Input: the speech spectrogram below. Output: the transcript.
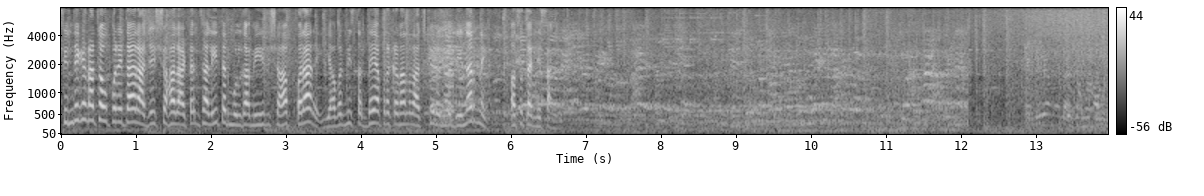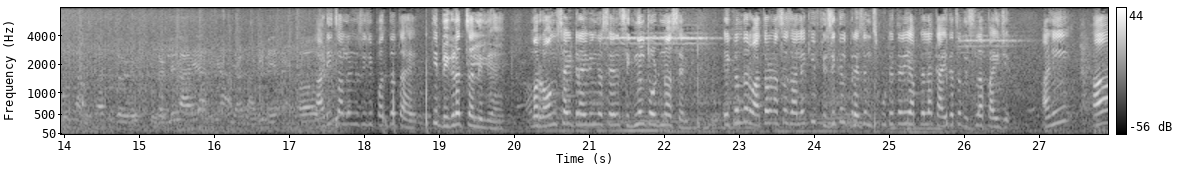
शिंदे गटाचा उपनेता राजेश शहाला अटक झाली. तर मुलगा मिहीर शहा फरार आहे. यावर मी सध्या या प्रकरणाला राजकीय रंग देणार नाही असं त्यांनी सांगितलं. गाडी चालवण्याची जी पद्धत आहे ती बिघडत चाललेली आहे. मग रॉंग साईड ड्रायव्हिंग असेल सिग्नल तोडणं असेल एकंदर वातावरण असं झालं की फिजिकल प्रेझेन्स कुठेतरी आपल्याला कायद्याचा दिसला पाहिजे. आणि हा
